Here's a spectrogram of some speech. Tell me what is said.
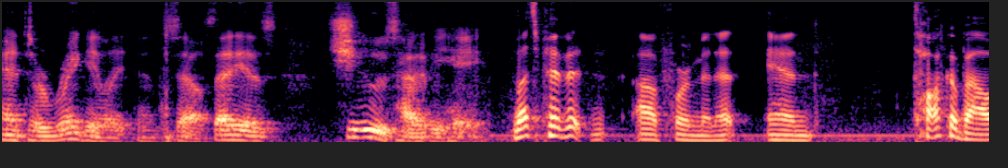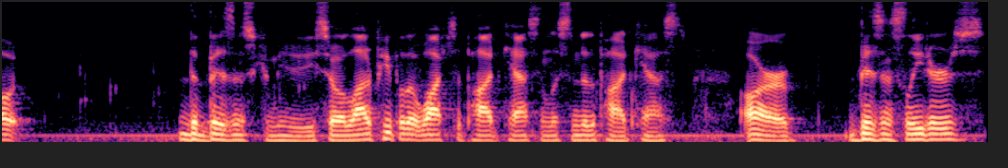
and to regulate themselves. That is, choose how to behave. Let's pivot uh, for a minute and talk about the business community. So, a lot of people that watch the podcast and listen to the podcast are business leaders.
